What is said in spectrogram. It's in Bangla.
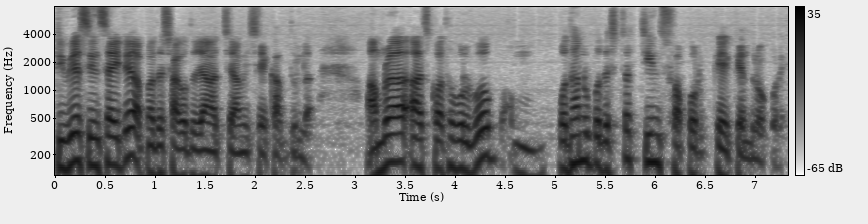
টিভিএস ইনসাইটে আপনাদের স্বাগত জানাচ্ছি আমি শেখ আবদুল্লাহ। আমরা আজ কথা বলব প্রধান উপদেষ্টা চীন সফরকে কেন্দ্র করে।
